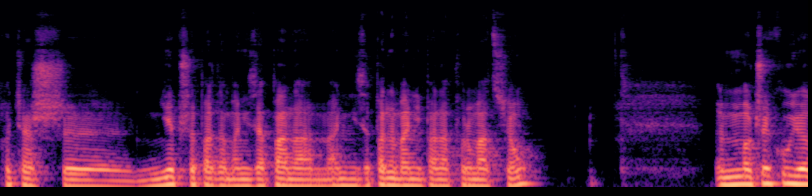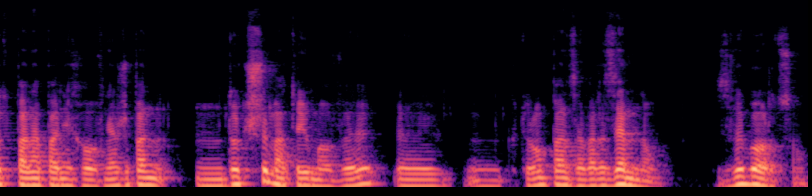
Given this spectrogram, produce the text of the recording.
chociaż y, nie przepadam ani za pana, ani za panem, ani pana formacją. Oczekuję od pana, panie Hołownia, że pan mm, dotrzyma tej umowy, y, y, którą pan zawarł ze mną, z wyborcą.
